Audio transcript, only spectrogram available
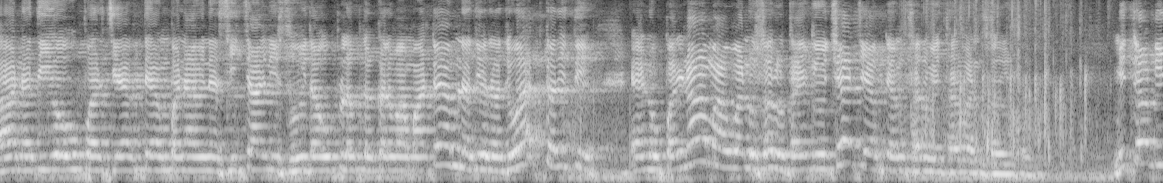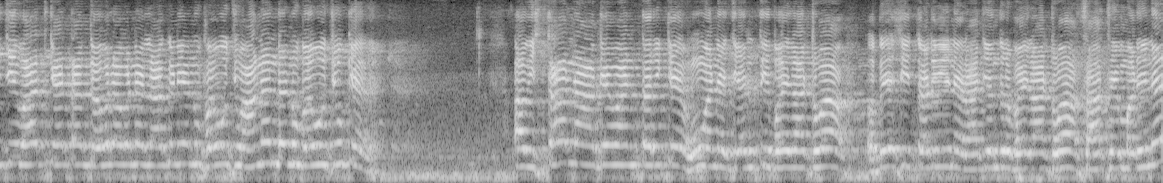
આ નદીઓ ઉપર ચેક ડેમ બનાવીને સિંચાઈની સુવિધા ઉપલબ્ધ કરવા માટે અમને જે રજૂઆત કરી હતી, એનું પરિણામ આવવાનું શરૂ થઈ ગયું છે ચેક ડેમ સર્વે થવાનું શરૂ થયું. મિત્રો, બીજી વાત કહેતા ગૌરવ અને લાગણી અનુભવું છું, આનંદ અનુભવું છું કે આ વિસ્તારના આગેવાન તરીકે હું અને જયંતિભાઈ રાઠવા, અભેસી તડવી રાજેન્દ્રભાઈ રાઠવા સાથે મળીને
